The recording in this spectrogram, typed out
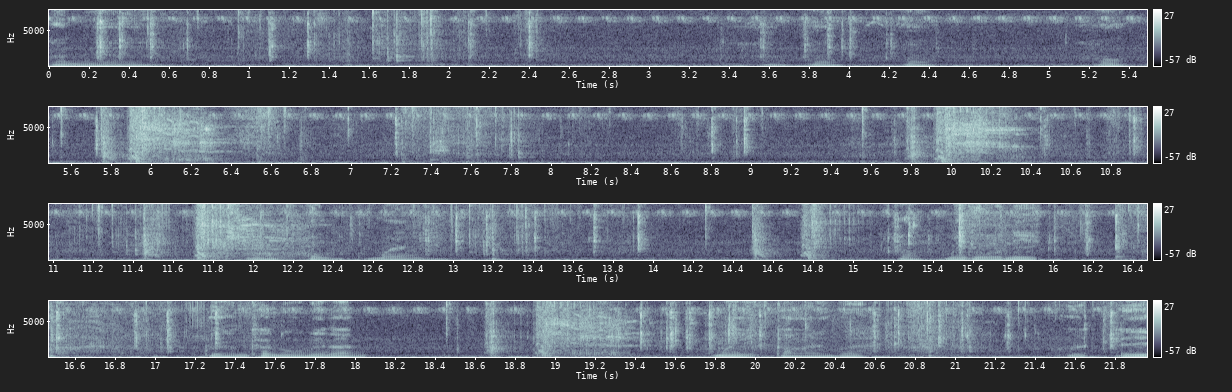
นั่นไงเอาเอาเอาเอาเอาตูดแม่งเอาไม่โดนอีกเปลืองธนูไม่นั่น ไม่ตายเว้ยเกิดดี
